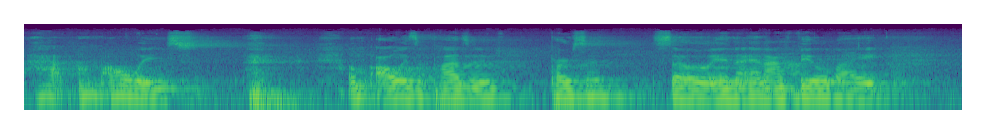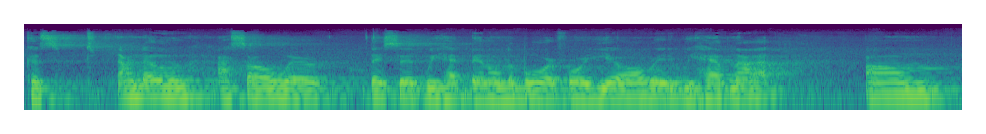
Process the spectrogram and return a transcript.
I, I'm always, I'm always a positive person. So, and and I feel like, because I know I saw where they said we had been on the board for a year already. We have not. Um,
